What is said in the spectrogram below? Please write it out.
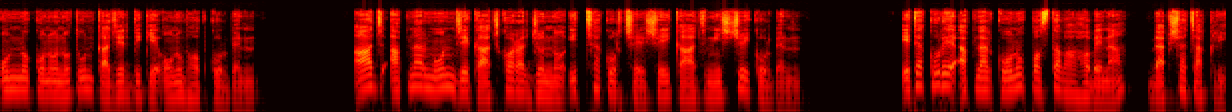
অন্য কোনো নতুন কাজের দিকে অনুভব করবেন। আজ আপনার মন যে কাজ করার জন্য ইচ্ছা করছে সেই কাজ নিশ্চয়ই করবেন। এটা করে আপনার কোনো পস্তাভা হবে না, ব্যবসা চাকরি।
